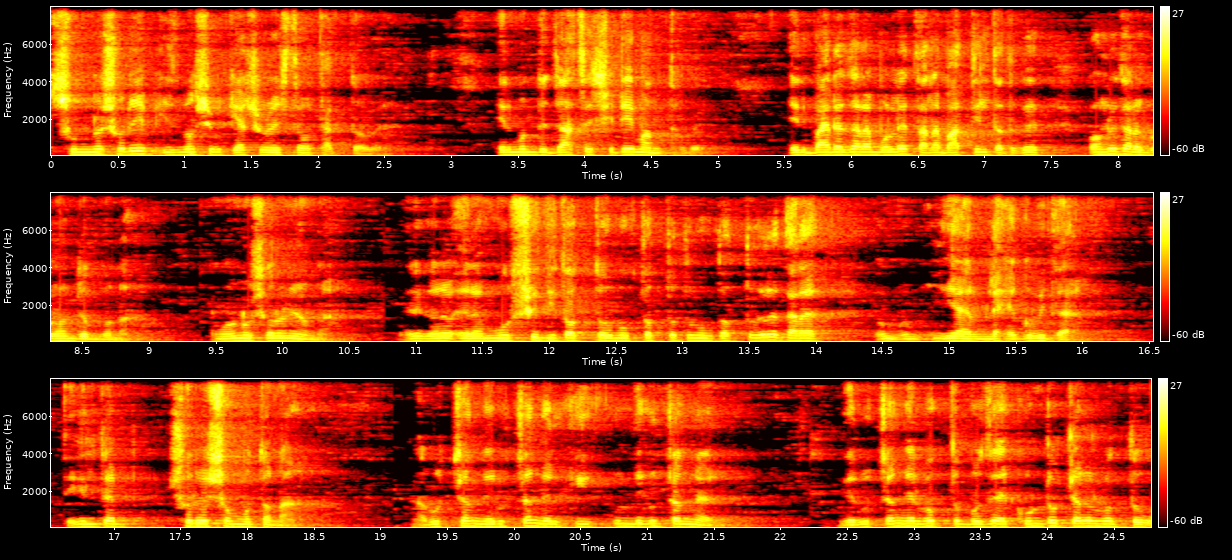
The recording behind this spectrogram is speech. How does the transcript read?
শূন্য শরীফ, ইজমা শরীফ ক্যাশন ইস্তেমা থাকতে হবে। এর মধ্যে যা আছে সেটাই মানতে হবে। এর বাইরে যারা বলে তারা বাতিল, তাদেরকে কখনোই তারা গ্রহণযোগ্য না এবং অনুসরণীয় না। এরা- মুর্শিদি তত্ত্ব মুখ তত্ত্ব, তুমুক তত্ত্ব করে তারা ইয়ার লেখে কবিতা। এগুলিটা শরীর সম্মত না। আর উচ্চাঙ্গের উচ্চাঙ্গের কি? কোন দিকে উচ্চাঙ্গের? যে উচ্চাঙ্গের বক্তব্য যে, কোনটা উচ্চাঙ্গের বক্তব্য?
